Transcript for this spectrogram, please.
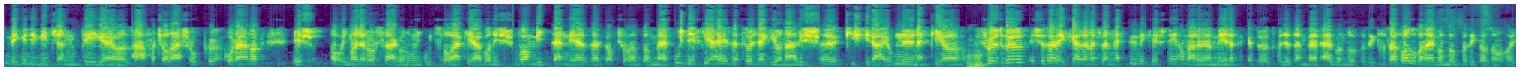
még mindig nincsen vége az áfa csalások korának, és ahogy Magyarországon, úgy, úgy Szlovákiában is van mit tenni ezzel kapcsolatban, mert úgy néz ki a helyzet, hogy regionális kiskirályok nőnek ki a uh-huh. földből, és ez elég kellemetlennek tűnik, és néha már olyan méreteket tölt, hogy az ember elgondolkozik. Tehát valóban elgondolkozik azon, hogy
